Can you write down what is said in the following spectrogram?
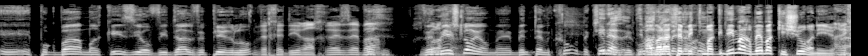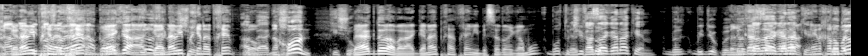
אה, פוגבה, מרקיזיו, וידל ופירלו. וחדירה אחרי זה, ו- ומי יש. לו היום? אה, בנטנקור? תקשיב, אבל אתם. מתמקדים הרבה בקישור, ההגנה משהו. מבחינתכם, רגע, ההגנה הקישור. מבחינתכם, לא, נכון. בעיה גדולה, אבל ההגנה מבחינתכם היא בסדר גמור. בוא תקשיב מרכז טוב. ההגנה כן. בדיוק, מרכז ההגנה, אין לך לא אתה יודע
